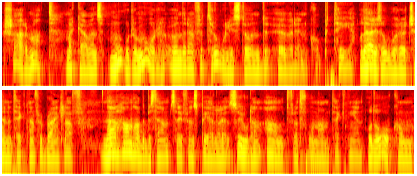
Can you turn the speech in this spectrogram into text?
charmat McGovens mormor under en förtrolig stund över en kopp te. Och det här är så oerhört kännetecknande för Brian Clough. När han hade bestämt sig för en spelare så gjorde han allt för att få namnteckningen. Och då kom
